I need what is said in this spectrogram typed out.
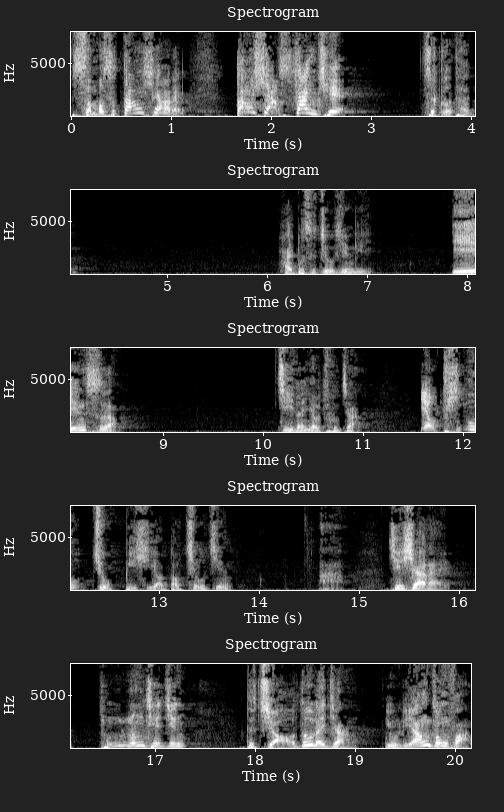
什么是当下呢？当下暂且这个疼，还不是就近义。因此啊。既然要出家，要体悟，就必须要到就近啊。接下来，从《楞伽经》的角度来讲，有两种法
